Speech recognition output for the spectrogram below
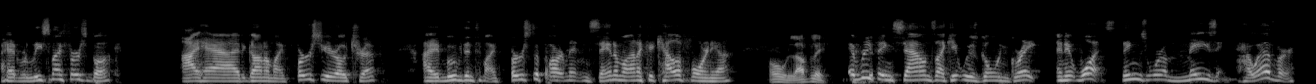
I had released my first book. I had gone on my first Euro trip. I had moved into my first apartment in Santa Monica, California. oh lovely Everything sounds like it was going great, and it was. Things were amazing. However,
